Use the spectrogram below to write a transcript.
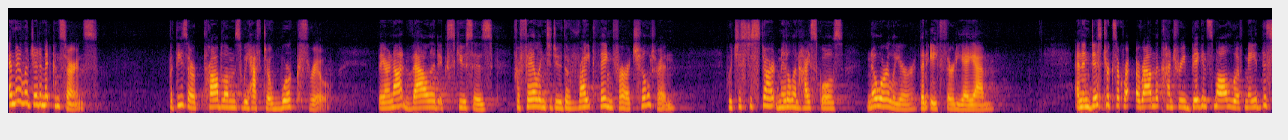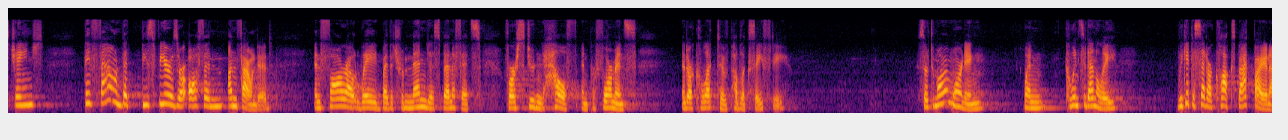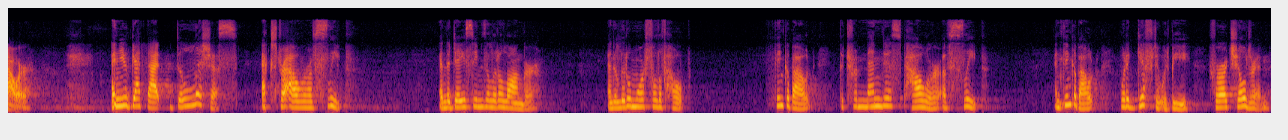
And they're legitimate concerns. But these are problems we have to work through. They are not valid excuses for failing to do the right thing for our children, which is to start middle and high schools no earlier than 8:30 a.m. And in districts around the country, big and small, who have made this change, they've found that these fears are often unfounded and far outweighed by the tremendous benefits for our student health and performance and our collective public safety. So, tomorrow morning, when coincidentally we get to set our clocks back by an hour, and you get that delicious extra hour of sleep. and the day seems a little longer and a little more full of hope, think about the tremendous power of sleep. And think about what a gift it would be for our children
